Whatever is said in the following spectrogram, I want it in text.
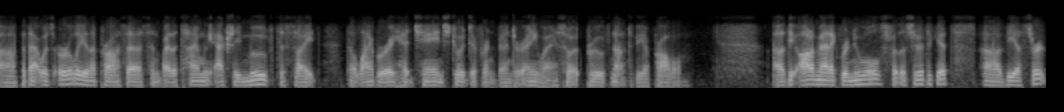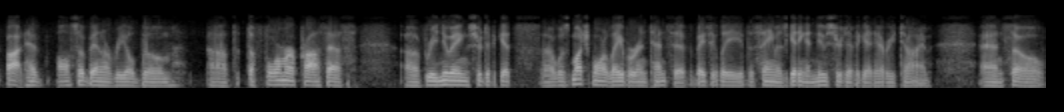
Uh, but that was early in the process, and by the time we actually moved the site, the library had changed to a different vendor anyway, so it proved not to be a problem. Uh, the automatic renewals for the certificates uh, via CertBot have also been a real boom. Uh, the, former process of renewing certificates was much more labor intensive, basically the same as getting a new certificate every time. And so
